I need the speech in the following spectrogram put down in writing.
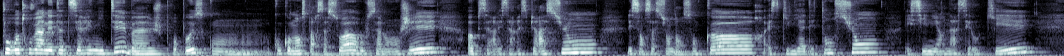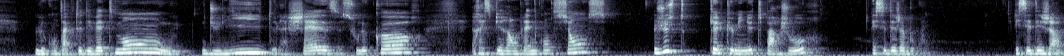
pour retrouver un état de sérénité, bah, je propose qu'on commence par s'asseoir ou s'allonger, observer sa respiration, les sensations dans son corps, est-ce qu'il y a des tensions, et s'il y en a, c'est ok. Le contact des vêtements ou du lit, de la chaise sous le corps, respirer en pleine conscience, juste quelques minutes par jour, et c'est déjà beaucoup. Et c'est déjà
